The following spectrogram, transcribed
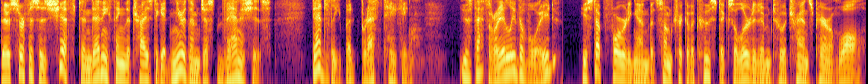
Their surfaces shift, and anything that tries to get near them just vanishes. Deadly but breathtaking. Is that really the void? He stepped forward again, but some trick of acoustics alerted him to a transparent wall.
